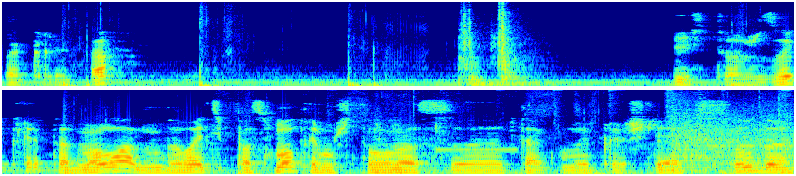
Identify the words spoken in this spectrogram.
Закрыто. Здесь тоже закрыто. Ну ладно, давайте посмотрим, что у нас... э, Так, мы пришли отсюда.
